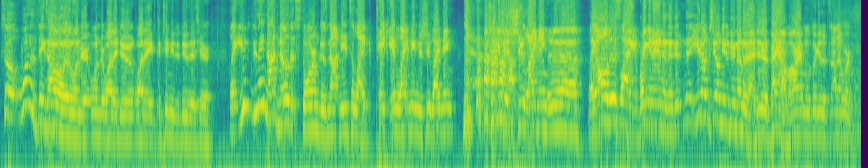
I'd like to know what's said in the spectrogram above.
So one of the things I always wonder wonder why they do why they continue to do this here. Like, you, do they not know that Storm does not need to like take in lightning to shoot lightning? she can just shoot lightning. Yeah. Like all this, like bring it in, and then you don't. She don't need to do none of that. She just bam. All right, motherfucker. That's how that works.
